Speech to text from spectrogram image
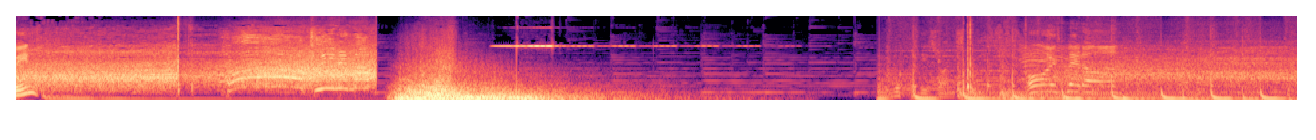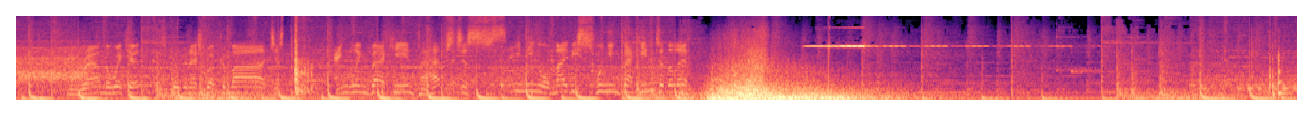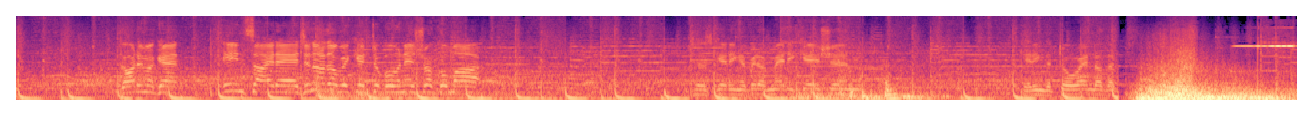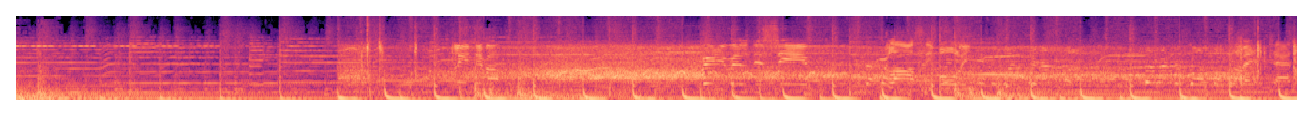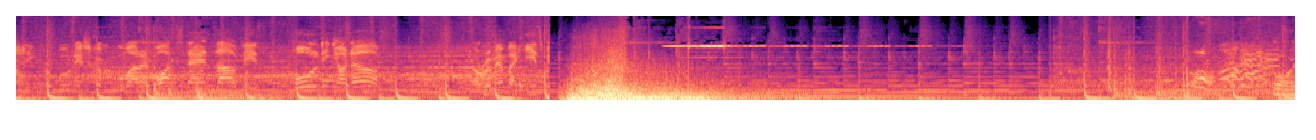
Robin. Look at his runs. Oh, he's bled on. And round the wicket is Bhuvaneshwar Kumar just angling back in, perhaps just seaming or maybe swinging back into the left. Got him again. Inside edge. Another wicket to Bhuvaneshwar Kumar. Just getting a bit of medication. Getting the toe end of the...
